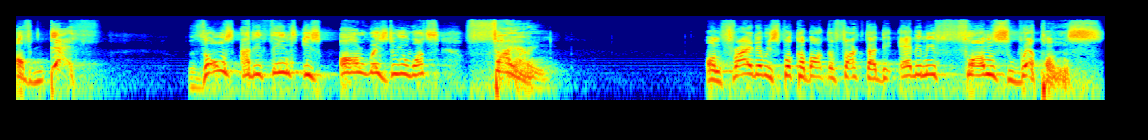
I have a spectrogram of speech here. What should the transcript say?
of death. Those are the things he's always doing what? Firing. On Friday, we spoke about the fact that the enemy forms weapons.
